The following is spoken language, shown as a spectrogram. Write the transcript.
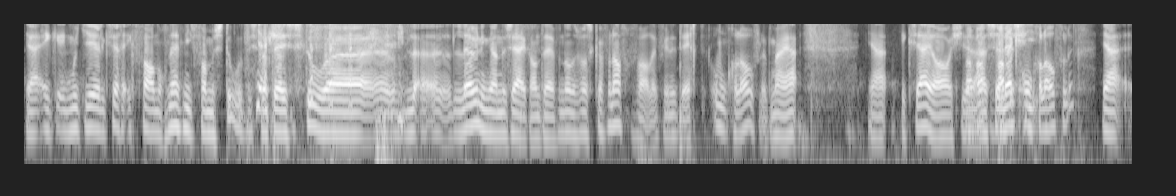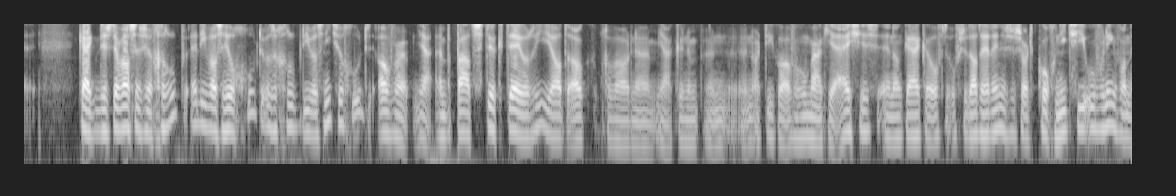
Ja, ik, ik moet je eerlijk zeggen, ik val nog net niet van mijn stoel. Het is dat deze stoel eh, eh, le- eh, leuning aan de zijkant heeft, want anders was ik er vanaf gevallen. Ik vind het echt ongelooflijk. Maar ja, ja ik zei al, als je maar aan wat, wat is selectie... ongelooflijk? Ja, kijk, dus er was dus een groep, en die was heel goed. Er was een groep die was niet zo goed over ja, een bepaald stuk theorie. Je had ook gewoon eh, ja, kunnen een, een artikel over hoe maak je ijsjes en dan kijken of, of ze dat herinneren. Dus een soort cognitieoefening van,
